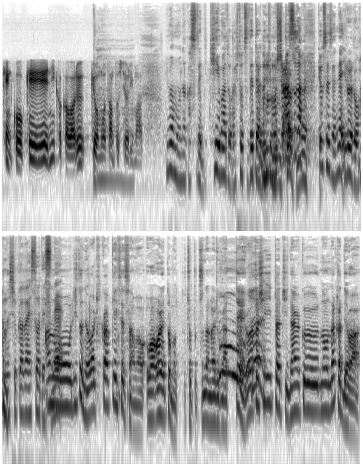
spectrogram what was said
健康経営に関わる業務を担当しております。今もなんかすでにキーワードが一つ出たような気もしますが、うんうん今日先生ねいろいろお話伺いそうであすね。の実はね脇川建設さんは我々ともちょっとつながりがあって、私たち大学の中では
